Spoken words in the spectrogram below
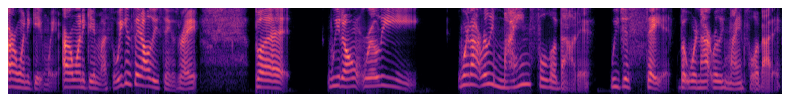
or i want to gain weight or i want to gain muscle we can say all these things right but we don't really we're not really mindful about it we just say it, but we're not really mindful about it.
